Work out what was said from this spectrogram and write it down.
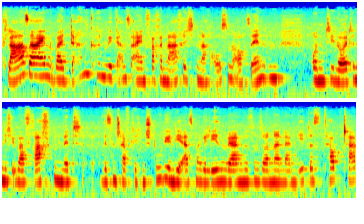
klar sein, weil dann können wir ganz einfache Nachrichten nach außen auch senden und die Leute nicht überfrachten mit wissenschaftlichen Studien, die erstmal gelesen werden müssen, sondern dann geht das top, top,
